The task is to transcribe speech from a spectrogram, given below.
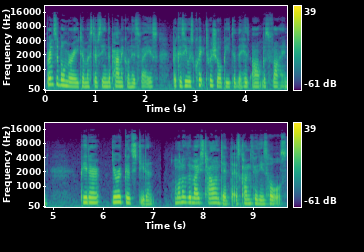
Principal Morita must have seen the panic on his face, because he was quick to assure Peter that his aunt was fine. Peter, you're a good student, one of the most talented that has come through these halls.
